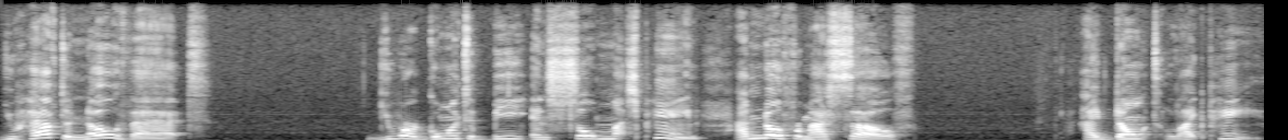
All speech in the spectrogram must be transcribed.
you have to know that you are going to be in so much pain. I know for myself, I don't like pain.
